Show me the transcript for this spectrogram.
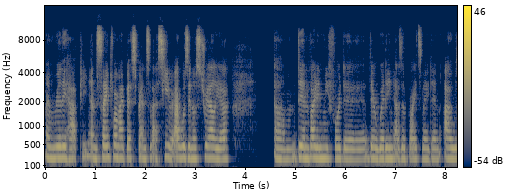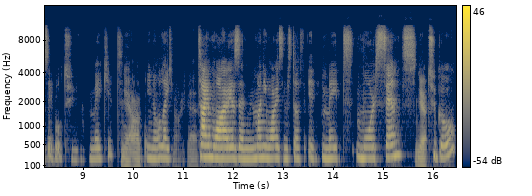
I'm really happy. And same for my best friends last year. I was in Australia. Um, they invited me for the their wedding as a bridesmaid and I was able to make it. Yeah. I, You know, like yeah. time wise and money wise and stuff, it made more sense Yeah. to go.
